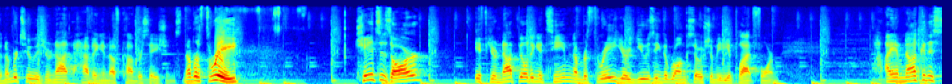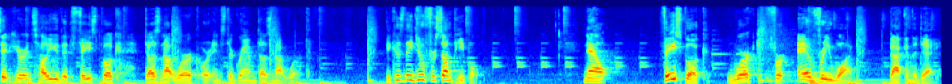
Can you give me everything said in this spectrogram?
So, number two is you're not having enough conversations. Number three, chances are, if you're not building a team, number three, you're using the wrong social media platform. I am not going to sit here and tell you that Facebook does not work or Instagram does not work because they do for some people. Now, Facebook worked for everyone back in the day.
